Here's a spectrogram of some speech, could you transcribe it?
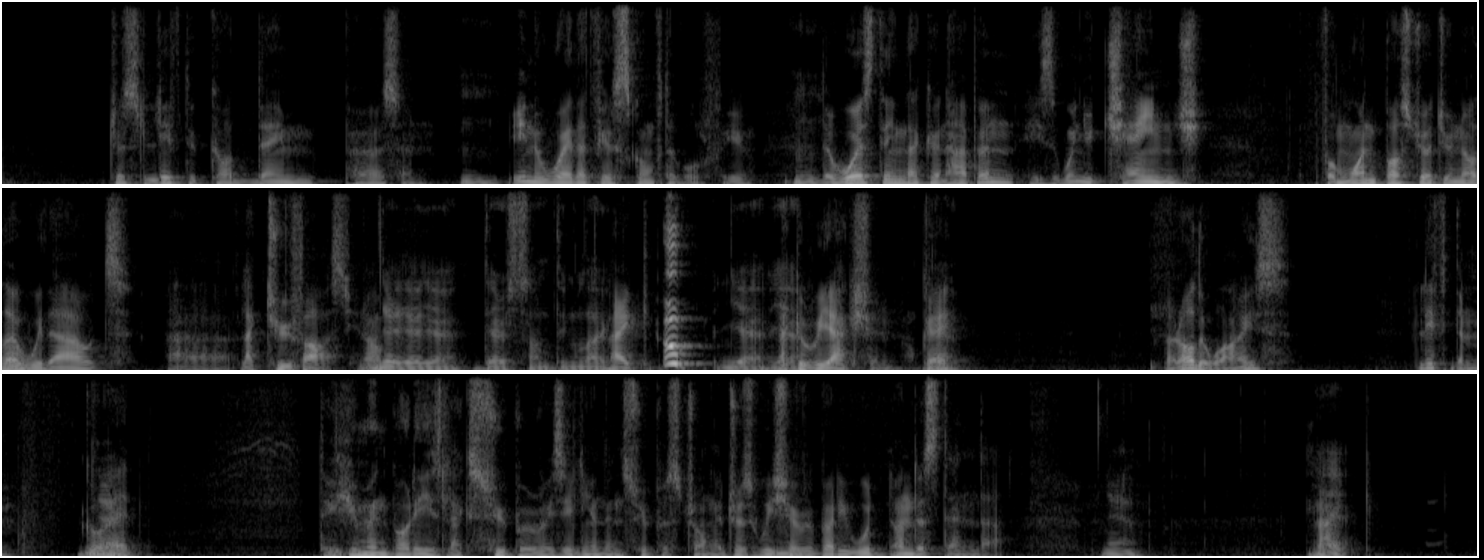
Just lift the goddamn person mm, in a way that feels comfortable for you. Mm. The worst thing that can happen is when you change from one posture to another without uh, like too fast, you know, Yeah, yeah, yeah. There's something like, like oop, yeah, yeah. like a reaction. Okay, Yeah. but otherwise, lift them. Go Yeah. ahead. The human body is like super resilient and super strong. I just wish Mm. everybody would understand that. Yeah. Yeah. Like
